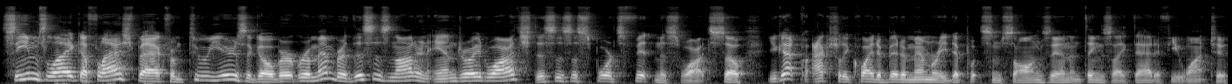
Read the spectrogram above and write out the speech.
Seems like a flashback from two years ago, but remember, this is not an Android watch. This is a sports fitness watch. So you got actually quite a bit of memory to put some songs in and things like that if you want to.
